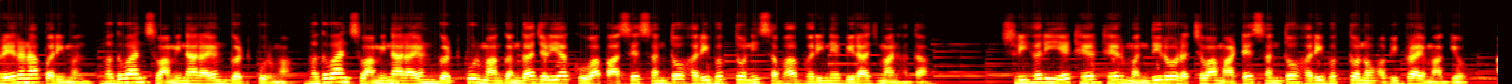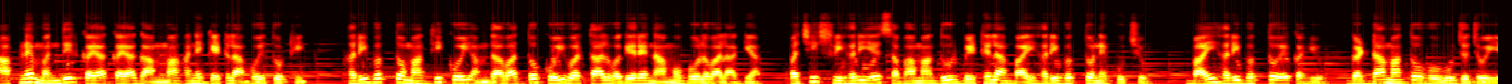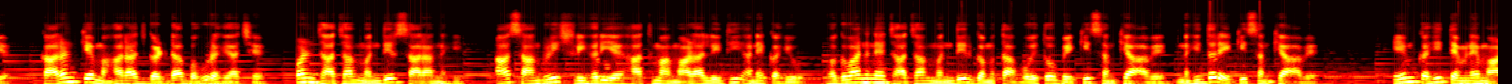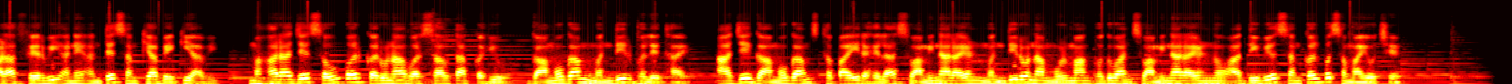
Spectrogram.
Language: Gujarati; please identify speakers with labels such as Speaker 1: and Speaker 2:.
Speaker 1: પ્રેરણા પરિમલ. ભગવાન સ્વામિનારાયણ ગઢપુરમાં. ભગવાન સ્વામિનારાયણ ગઢપુરમાં ગંગાજળિયા કુવા પાસે સંતો હરિભક્તોની સભા ભરીને બિરાજમાન હતા. શ્રીહરિએ ઠેર ઠેર મંદિરો રચવા માટે સંતો હરિભક્તોનો અભિપ્રાય માગ્યો. આપણે મંદિર કયા કયા ગામમાં અને કેટલા હોય તો ઠીક. હરિભક્તોમાંથી કોઈ અમદાવાદ તો કોઈ વરતાલ વગેરે નામો બોલવા લાગ્યા. પછી શ્રીહરિએ સભામાં દૂર બેઠેલા બાઈ હરિભક્તોને પૂછ્યું. બાઈ હરિભક્તોએ કહ્યું ગઢડામાં તો હોવું જ જોઈએ, કારણ કે મહારાજ ગઢડા બહુ રહ્યા છે, પણ ઝાઝા મંદિર સારા નહીં. આ સાંભળી શ્રીહરિએ હાથમાં માળા લીધી અને કહ્યું, ભગવાનને ઝાઝા મંદિર ગમતા હોય તો બેકી સંખ્યા આવે, નહીતર એકી સંખ્યા આવે. એમ કહી તેમણે માળા ફેરવી અને અંતે સંખ્યા બેકી આવી. મહારાજે સૌ પર કરુણા વરસાવતા કહ્યું, ગામોગામ મંદિર ભલે થાય આજે ગામોગામ સ્થપાઈ રહેલા સ્વામિનારાયણ મંદિરોના મૂળમાં ભગવાન સ્વામિનારાયણનો આ દિવ્ય સંકલ્પ સમાયો છે.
